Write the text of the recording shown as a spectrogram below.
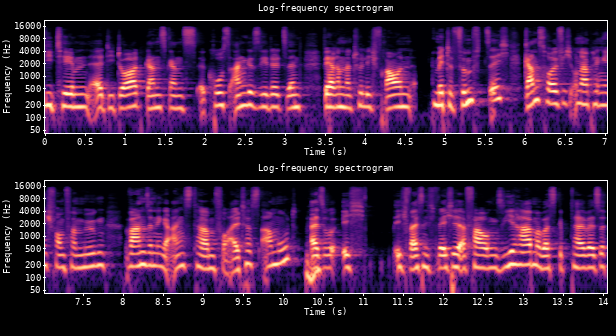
die Themen, äh, die dort ganz, ganz äh, groß angesiedelt sind, während natürlich Frauen Mitte 50, ganz häufig unabhängig vom Vermögen, wahnsinnige Angst haben vor Altersarmut. Mhm. Also ich ich weiß nicht, welche Erfahrungen Sie haben, aber es gibt teilweise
